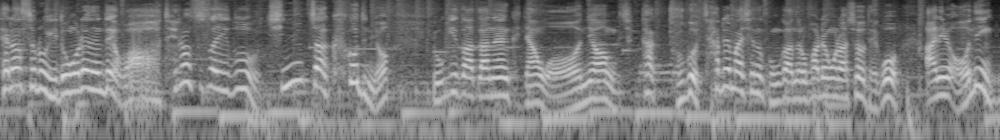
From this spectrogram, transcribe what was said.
테라스로 이동을 했는데 와 테라스 사이도 진짜 크거든요 여기다가는 그냥 원형 식탁 두고 차를 마시는 공간으로 활용을 하셔도 되고 아니면 어닝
